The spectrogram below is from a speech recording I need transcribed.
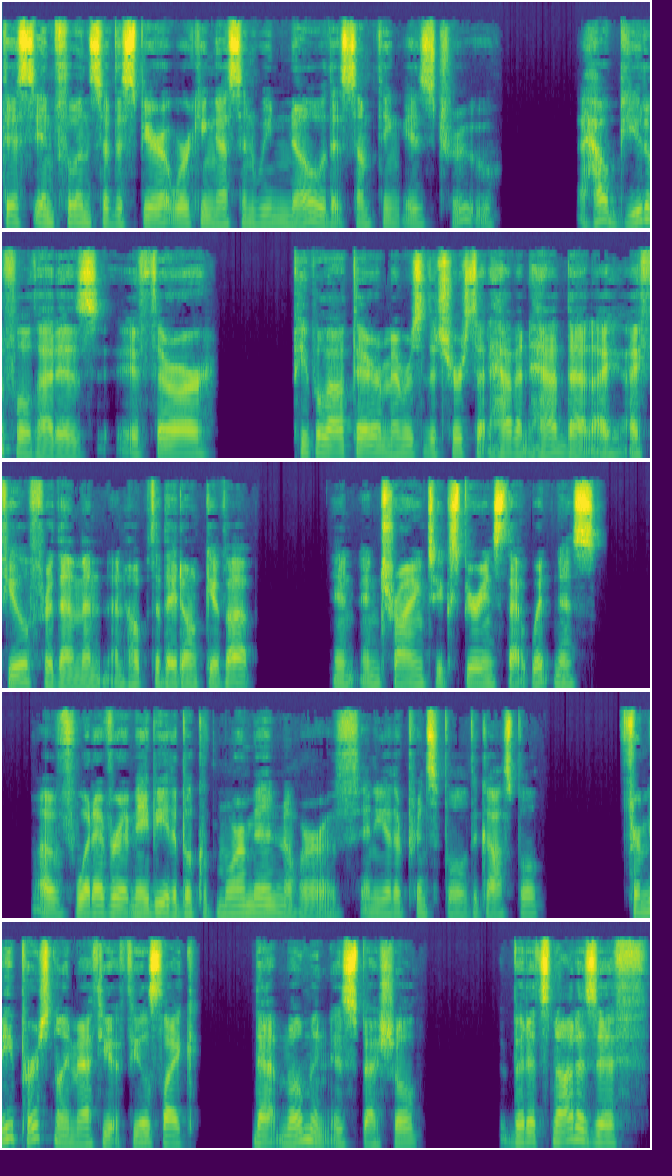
this influence of the Spirit working us, and we know that something is true. How beautiful that is. If there are people out there, members of the church that haven't had that, I, I feel for them and, and hope that they don't give up in, in trying to experience that witness of whatever it may be, the Book of Mormon or of any other principle of the gospel. For me personally, Matthew, it feels like that moment is special, but it's not as if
